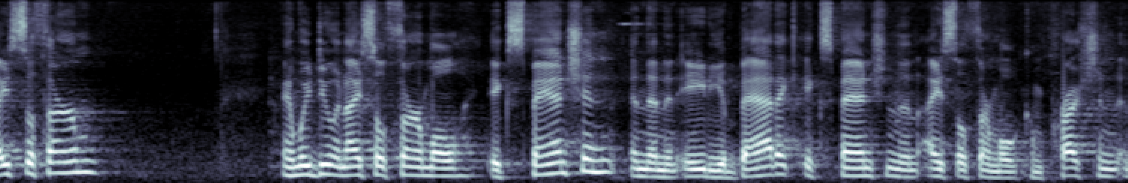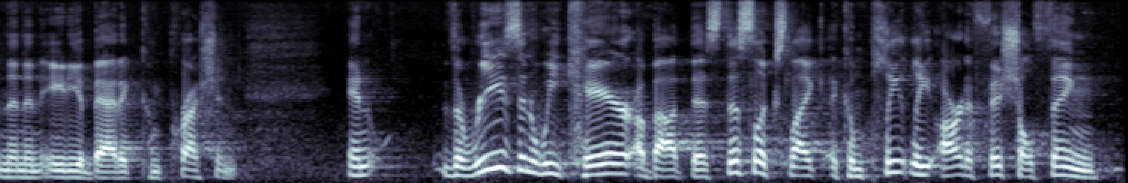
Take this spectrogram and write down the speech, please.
isotherm and we do an isothermal expansion and then an adiabatic expansion and isothermal compression and then an adiabatic compression. And the reason we care about this, this looks like a completely artificial thing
